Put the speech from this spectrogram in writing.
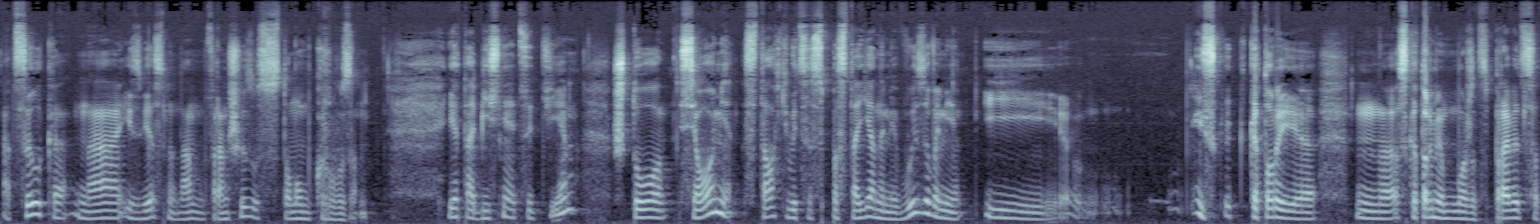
Отсылка на известную нам франшизу с Томом Крузом. И это объясняется тем, что Xiaomi сталкивается с постоянными вызовами и из, которые, с которыми может справиться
